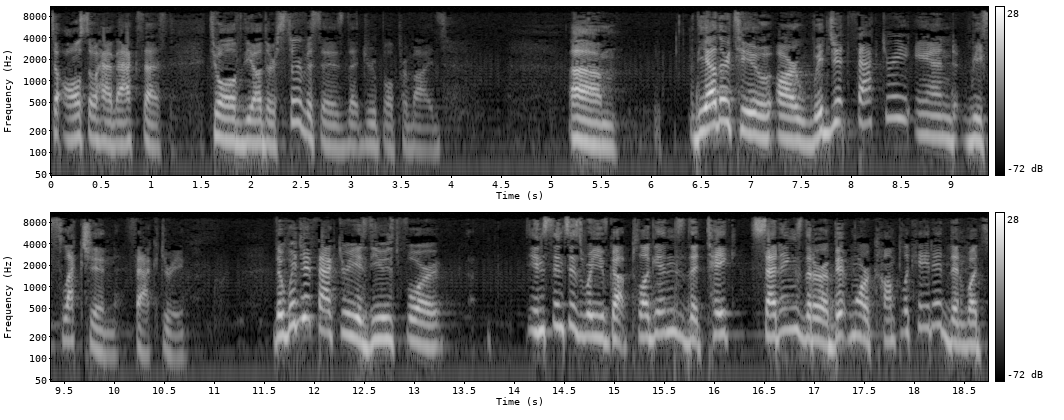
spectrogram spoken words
to also have access to all of the other services that Drupal provides. Um, the other two are widget factory and reflection factory. The widget factory is used for instances where you've got plugins that take settings that are a bit more complicated than what's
